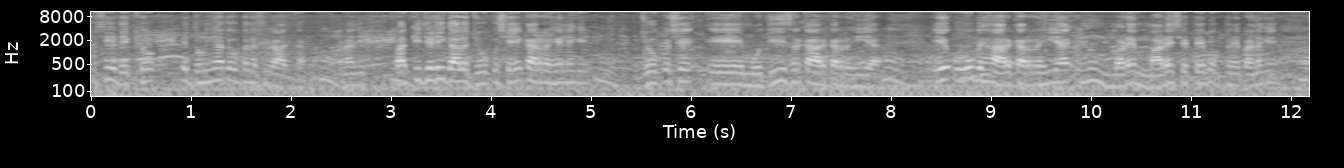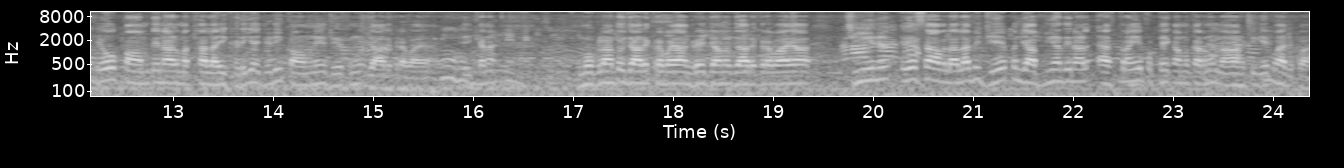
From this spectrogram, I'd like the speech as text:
ਤੁਸੀਂ ਇਹ ਦੇਖਿਓ ਕਿ ਦੁਨੀਆ ਤੇ ਉਦੋਂ ਅਸੀਂ ਰਾਜ ਕਰਨਾ। ਹੈ। ਨਾ ਜੀ? ਬਾਕੀ ਜਿਹੜੀ ਗੱਲ ਜੋ ਕੁਛ ਇਹ ਕਰ ਰਹੇ ਨੇਗੇ ਜੋ ਕੁਛ ਇਹ ਮੋਦੀ ਦੀ ਸਰਕਾਰ ਕਰ ਰਹੀ ਆ ਇਹ ਉਹ ਵਿਹਾਰ ਕਰ ਰਹੀ ਆ ਇਹਨੂੰ ਬੜੇ ਮਾੜੇ ਸਿੱਟੇ ਭੁਗਤਣੇ ਪੈਣਗੇ ਇਹ ਉਹ ਕੌਮ ਦੇ ਨਾਲ ਮੱਥਾ ਲਾਈ ਖੜੀ ਆ ਜਿਹੜੀ ਕੌਮ ਨੇ ਦੇਸ਼ ਨੂੰ ਆਜ਼ਾਦ ਕਰਵਾਇਆ। ਠੀਕ ਹੈ ਨਾ? ਮੁਗਲਾਂ ਤੋਂ ਯਾਦ ਕਰਵਾਇਆ, ਅੰਗਰੇਜ਼ਾਂ ਤੋਂ ਯਾਦ ਕਰਵਾਇਆ। ਚੀਨ ਇਹ ਹਿਸਾਬ ਲਾ ਲਾ ਵੀ ਜੇ ਪੰਜਾਬੀਆਂ ਦੇ ਨਾਲ ਇਸ ਤਰ੍ਹਾਂ ਇਹ ਪੁੱਠੇ ਕੰਮ ਕਰਨ ਨੂੰ ਨਾ ਹਟੀਏ ਭਾਜਪਾ,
